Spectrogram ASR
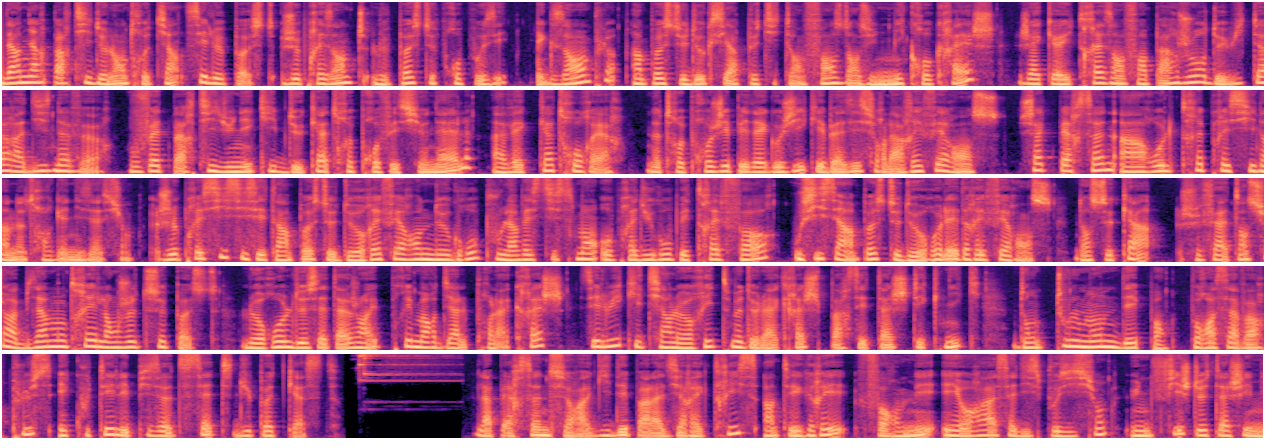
Dernière partie de l'entretien, c'est le poste. Je présente le poste proposé. Exemple, un poste d'auxiliaire petite enfance dans une micro-crèche. J'accueille 13 enfants par jour de 8h à 19h. Vous faites partie d'une équipe de 4 professionnels avec 4 horaires. Notre projet pédagogique est basé sur la référence. Chaque personne a un rôle très précis dans notre organisation. Je précise si c'est un poste de référente de groupe où l'investissement auprès du groupe est très fort ou si c'est un poste de relais de référence. Dans ce cas, je fais attention à bien montrer l'enjeu de ce poste. Le rôle de cet agent est primordial pour la crèche. C'est lui qui tient le rythme de la crèche par ses tâches techniques dont tout le monde dépend. Pour en savoir plus, écoutez l'épisode 7 du podcast. La personne sera guidée par la directrice, intégrée, formée et aura à sa disposition une fiche de tâche et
